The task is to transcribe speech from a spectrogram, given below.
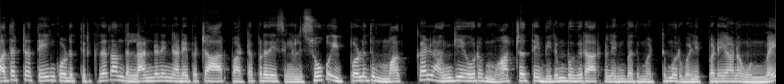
பதற்றத்தையும் கொடுத்திருக்கிறது அந்த லண்டனில் நடைபெற்ற ஆர்ப்பாட்ட பிரதேசங்களில். ஸோ இப்பொழுது மக்கள் அங்கே ஒரு மாற்றத்தை விரும்புகிறார்கள் என்பது மட்டும் ஒரு வெளிப்படையான உண்மை.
